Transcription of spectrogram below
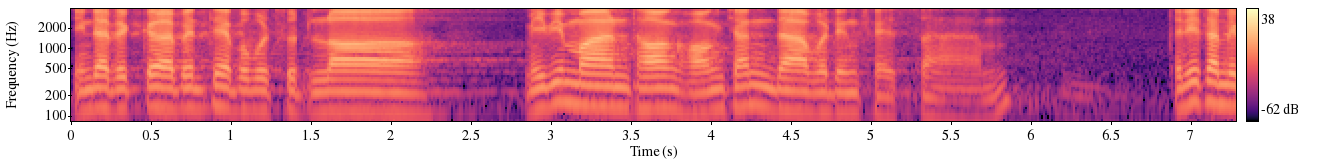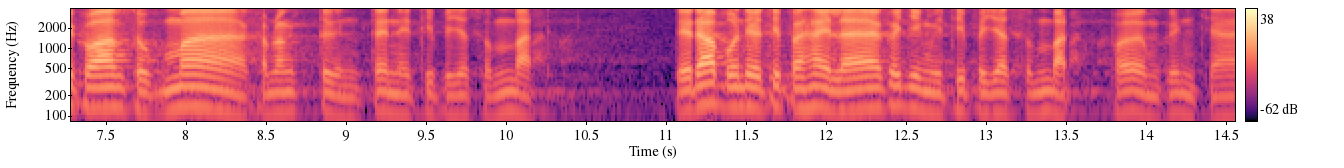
จึงได้ไปเกิดเป็นเทพบุตรสุดหลอ่อมีวิมานทองของชั้นดาวดึงเฟสสามทีนี้ท่านมีความสุขมากกำลังตื่นเต้นในทิพยสมบัติได้รับบุญเทวทิพย์ไปให้แล้วก็ยิ่งมีทิพยสมบัติเพิ่มขึ้นจ้า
